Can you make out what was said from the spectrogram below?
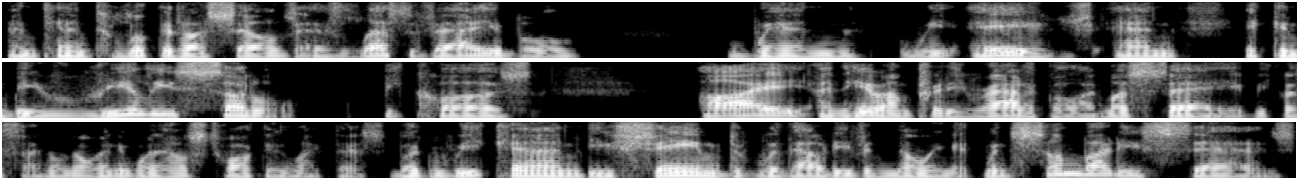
and tend to look at ourselves as less valuable when we age. And it can be really subtle because I, and here I'm pretty radical, I must say, because I don't know anyone else talking like this, but we can be shamed without even knowing it. When somebody says,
